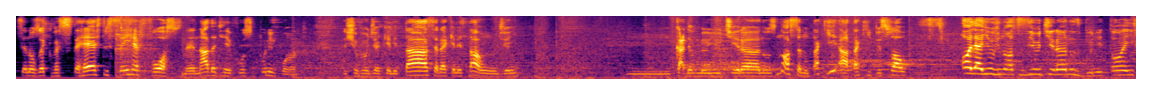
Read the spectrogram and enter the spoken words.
Cenozoic versus terrestre sem reforços, né? Nada de reforço por enquanto. Deixa eu ver onde é que ele tá. Será que ele está onde, hein? Hum, cadê o meu Yutiranos? Nossa, não tá aqui? Ah, tá aqui, pessoal. Olha aí os nossos Yutiranos bonitões.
